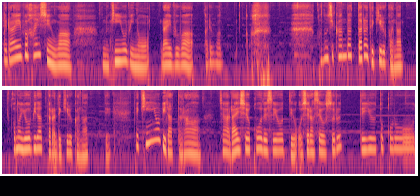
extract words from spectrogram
でライブ配信はあの金曜日のライブはあれは この時間だったらできるかなこの曜日だったらできるかなって。で金曜日だったらじゃあ来週こうですよっていうお知らせをするっていうところ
